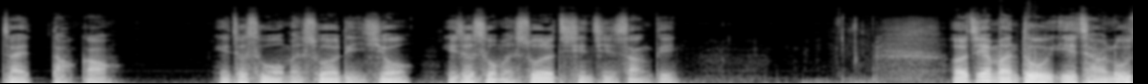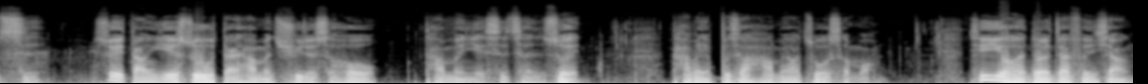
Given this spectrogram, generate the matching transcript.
在祷告？也就是我们说的领袖，也就是我们说的亲近上帝。而这些门徒也常如此，所以当耶稣带他们去的时候，他们也是沉睡，他们也不知道他们要做什么。其实有很多人在分享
